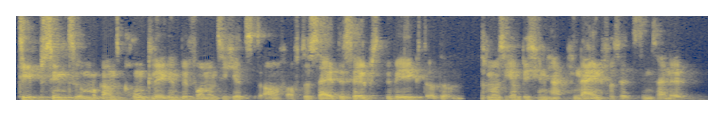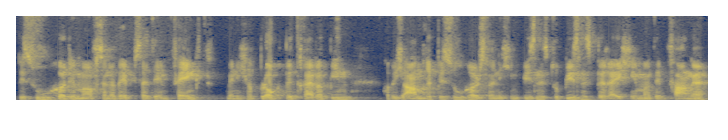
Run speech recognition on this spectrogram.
Tipps sind immer ganz grundlegend, bevor man sich jetzt auf, auf der Seite selbst bewegt, dass man sich ein bisschen hineinversetzt in seine Besucher, die man auf seiner Webseite empfängt. Wenn ich ein Blogbetreiber bin, habe ich andere Besucher, als wenn ich im Business-to-Business-Bereich jemand empfange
